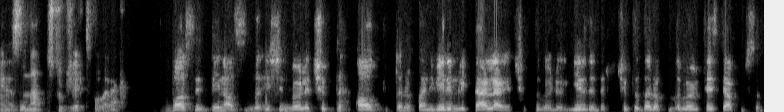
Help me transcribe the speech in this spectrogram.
en azından subjektif olarak. Bahsettiğin aslında işin böyle çıktı output tarafı. Hani verimlilik derler ya çıktı böyle girdidir. Çıktı tarafında böyle bir test yapmışsın.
